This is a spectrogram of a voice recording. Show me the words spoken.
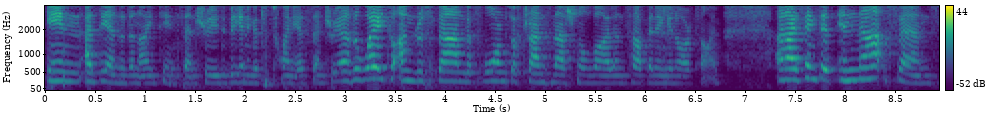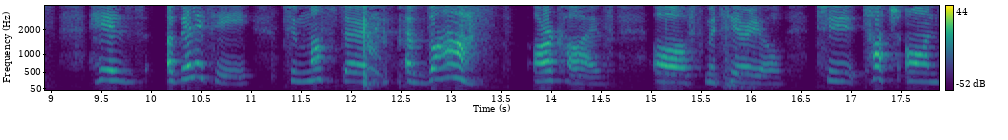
in at the end of the 19th century, the beginning of the 20th century, as a way to understand the forms of transnational violence happening in our time. And I think that in that sense, his ability to muster a vast archive of material to touch on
